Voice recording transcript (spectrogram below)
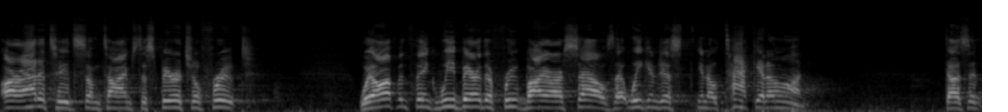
our attitudes sometimes to spiritual fruit. We often think we bear the fruit by ourselves, that we can just, you know, tack it on. Doesn't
